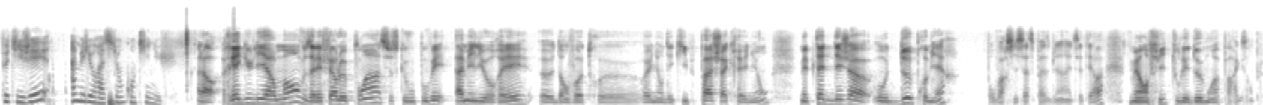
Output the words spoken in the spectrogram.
Petit G, amélioration continue. Alors régulièrement, vous allez faire le point sur ce que vous pouvez améliorer euh, dans votre euh, réunion d'équipe, pas à chaque réunion, mais peut-être déjà aux deux premières, pour voir si ça se passe bien, etc. Mais ensuite, tous les deux mois, par exemple.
